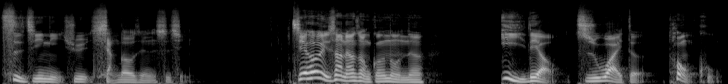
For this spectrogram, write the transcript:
刺激你去想到这件事情。结合以上两种功能呢，意料之外的痛苦。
